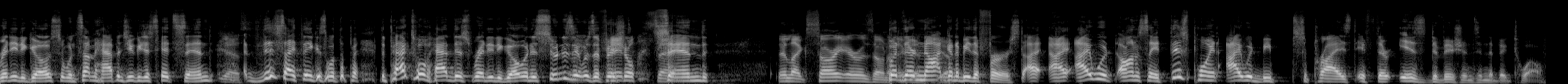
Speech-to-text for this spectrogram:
ready to go, so when something happens, you can just hit send. Yes. This, I think, is what the the Pac-12 had this ready to go, and as soon as it was hit official, send. send. They're like, sorry, Arizona. But they're again. not Yeah. going to be the first. I, I, I would honestly, at this point, I would be surprised if there is divisions in the Big 12.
